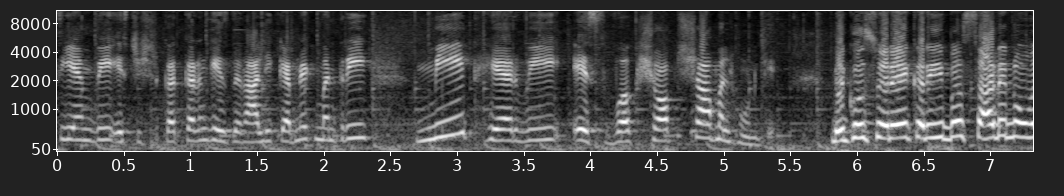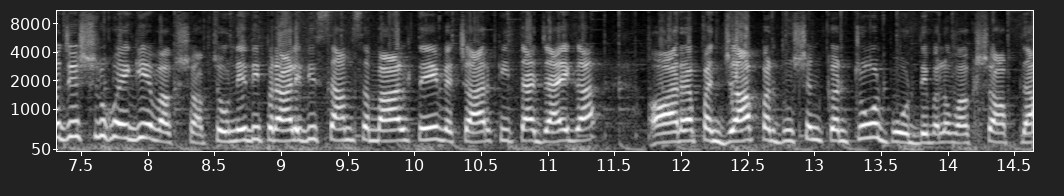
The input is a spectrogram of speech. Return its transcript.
ਸੀਐਮ ਵੀ ਇਸ 'ਚ ਸ਼ਿਰਕਤ ਕਰਨਗੇ। ਇਸ ਦੇ ਨਾਲ ਹੀ ਕੈਬਨਿਟ ਮੰਤਰੀ ਮੀਤ ਹੇਅਰ ਵੀ ਇਸ ਵਰਕਸ਼ਾਪ ਸ਼ਾਮਲ ਹੋਣਗੇ। ਬਿਲਕੁਲ ਸਵੇਰੇ ਕਰੀਬ 9:30 ਵਜੇ ਸ਼ੁਰੂ ਹੋਏਗੀ ਇਹ ਵਰਕਸ਼ਾਪ ਝੋਨੇ ਦੀ ਪਰਾਲੀ ਦੀ ਸਾਂਭ ਸੰਭਾਲ ਤੇ ਵਿਚਾਰ ਕੀਤਾ ਜਾਏਗਾ। ਔਰ ਪੰਜਾਬ ਪ੍ਰਦੂਸ਼ਣ ਕੰਟਰੋਲ ਬੋਰਡ ਦੇ ਵੱਲੋਂ ਵਰਕਸ਼ਾਪ ਦਾ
